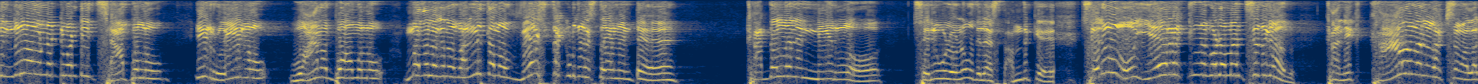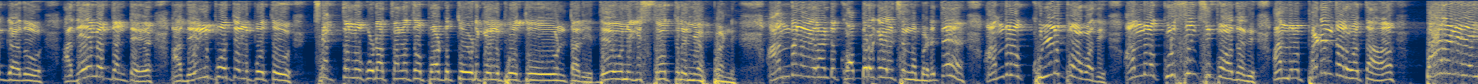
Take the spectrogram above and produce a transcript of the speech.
ఇందులో ఉన్నటువంటి చేపలు ఈ రొయ్యలు వానపాములు మొదలగునవన్నీ తమ వేస్ట్ ఎక్కడ వదిలేస్తాయనంటే వదిలేస్తా. అందుకే చెరువు ఏ రకంగా కూడా మంచిది కాదు. కానీ కాలమైన లక్ష్యం అలా కాదు. అదేమిటంటే అది వెళ్ళిపోతూ వెళ్ళిపోతూ చెత్తను కూడా తనతో పాటు తోడుకెళ్ళిపోతూ ఉంటుంది. దేవునికి స్తోత్రం చెప్పండి. అందులో ఇలాంటి కొబ్బరికాయలు చిన్న పడితే అందులో కుళ్ళిపోవది అందులో కృషించిపోతుంది అందులో పడిన తర్వాత పాలన ఏం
